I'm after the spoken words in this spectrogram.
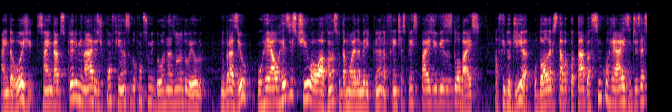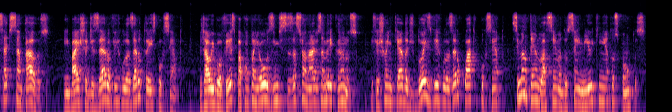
Ainda hoje, saem dados preliminares de confiança do consumidor na zona do euro. No Brasil, o real resistiu ao avanço da moeda americana frente às principais divisas globais. Ao fim do dia, o dólar estava cotado a R$ 5,17, em baixa de 0,03%. Já o Ibovespa acompanhou os índices acionários americanos e fechou em queda de 2,04%, se mantendo acima dos 100.500 pontos.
